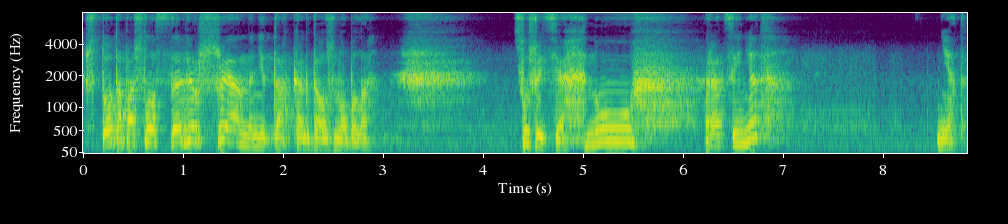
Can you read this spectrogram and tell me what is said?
Что-то пошло совершенно не так, как должно было. Слушайте, ну, рации нет? Нет.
